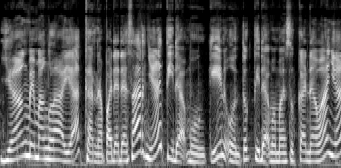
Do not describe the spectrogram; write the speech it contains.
Yang memang layak karena pada dasarnya tidak mungkin untuk tidak memasukkan namanya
